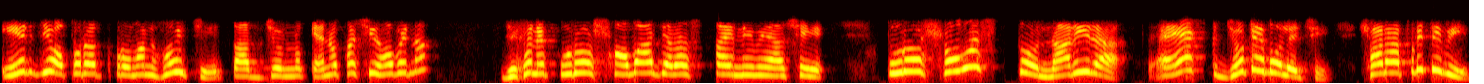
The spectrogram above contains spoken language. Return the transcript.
এর যে অপরাধ প্রমাণ হয়েছে, তার জন্য কেন ফাঁসি হবে না? যেখানে পুরো সমাজ রাস্তায় নেমে আসে, পুরো সমস্ত নারীরা এক জোটে বলেছে, সারা পৃথিবীর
